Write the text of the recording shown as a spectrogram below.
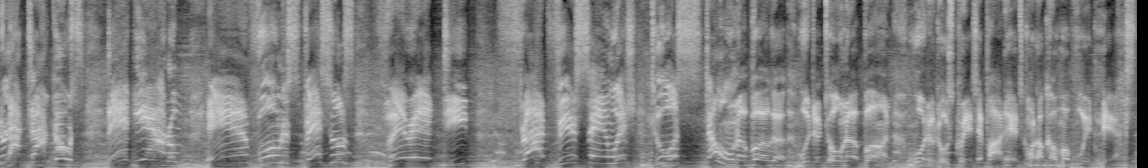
You like tacos? They got 'em. And from the specials, very deep fried fish sandwich to a stoner burger with a donut bun. What are those crazy potheads gonna come up with next?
